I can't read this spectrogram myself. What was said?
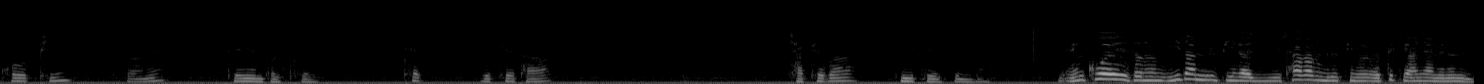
코어핀, 그 다음에 배면 볼트홀, 탭 이렇게 다 좌표가 기입되었습니다. 앵코어에서는 2단 밀핀이라든지 4각 밀핀을 어떻게 하냐면은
